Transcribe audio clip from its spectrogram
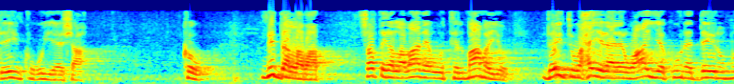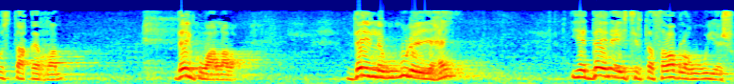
dayn kugu yeeshaa. O midda labaad shardiga labaadee uu tilmaamayo dayntu waxay yidhahdeen waa an yakuuna daynu mustaqiran daynku waa laba. Dayn lagugu leeyahay iyo dayn ay jirta sabab lagugu yeesho.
